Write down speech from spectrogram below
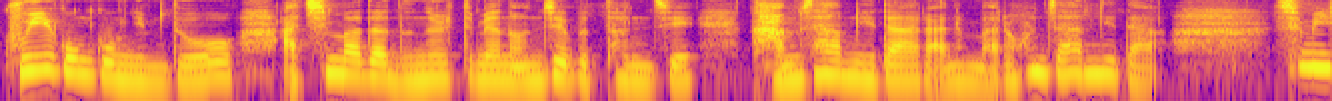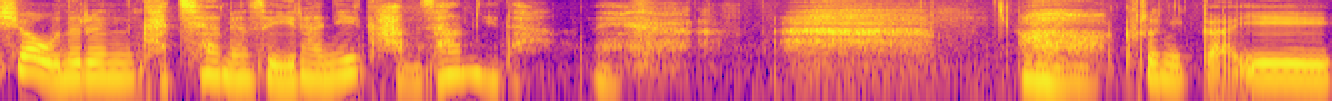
9200 님도 아침마다 눈을 뜨면 언제부턴지 감사합니다. 라는 말을 혼자 합니다. 수민 씨와 오늘은 같이 하면서 일하니 감사합니다. 네. 아, 그러니까 이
